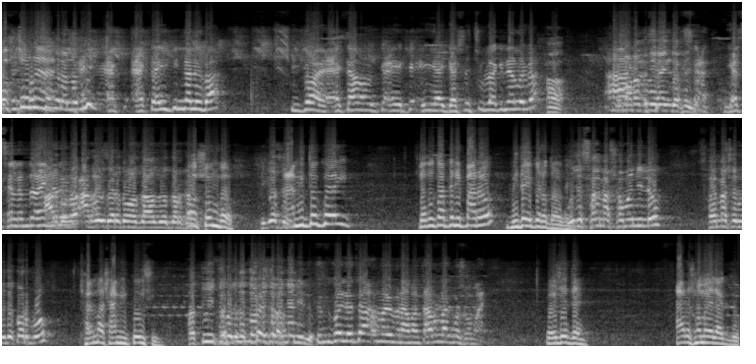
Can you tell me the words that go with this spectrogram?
কষ্ট না। করে লবি? এক- একটা ই কিনা লইবা? কি কয় একটা এই- এই গ্যাসের চুলা কিনা লইবা? হ্যাঁ। আমি তো কই যত তাড়াতাড়ি পারো বিদায় করে ওই ছয় মাস সময় নিল ছয় মাসের মধ্যে করব? ছয় মাস আমি কইছি। আর তুই তো বললি? তোর কাছে মাইনা নিল। তুমি কইলে তো আমার না আমার তারও লাগবে সময়। ওই যে দেন আরও সময় লাগবে।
